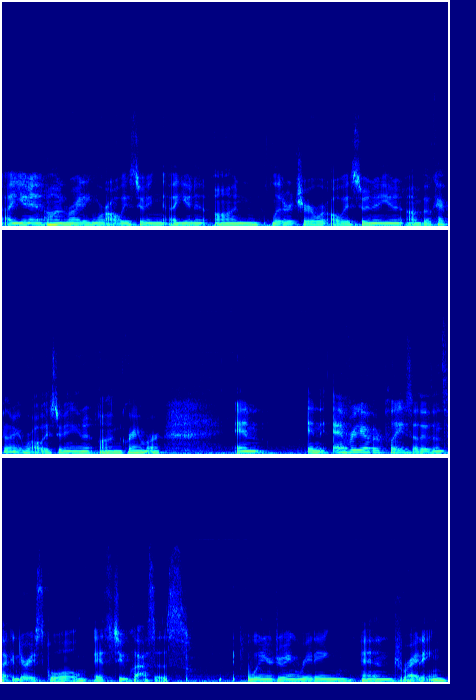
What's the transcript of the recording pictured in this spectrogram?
a unit on writing. We're always doing a unit on literature. We're always doing a unit on vocabulary. We're always doing a unit on grammar. And in every other place other than secondary school, it's two classes when you're doing reading and writing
